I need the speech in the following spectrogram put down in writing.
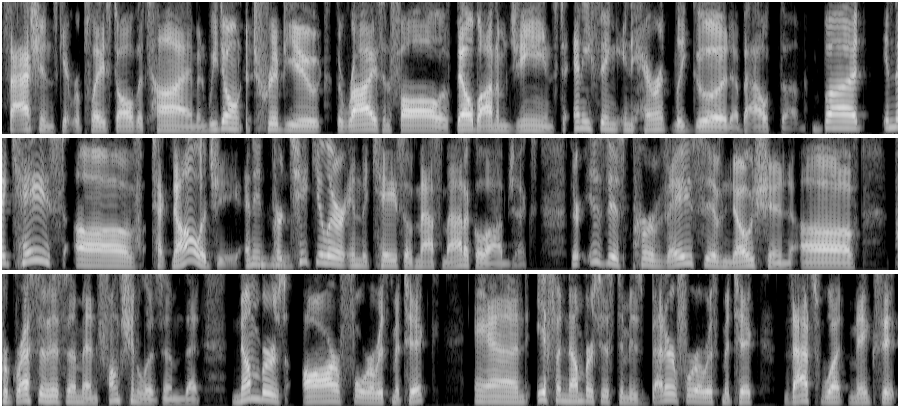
Fashions get replaced all the time, and we don't attribute the rise and fall of bell bottom jeans to anything inherently good about them. But in the case of technology, and in Mhm. particular in the case of mathematical objects, there is this pervasive notion of progressivism and functionalism that numbers are for arithmetic. And if a number system is better for arithmetic, that's what makes it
